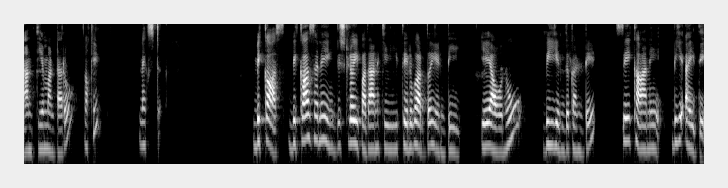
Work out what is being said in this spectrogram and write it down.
అంత్యం అంటారు. ఓకే నెక్స్ట్ బికాస్ బికాస్ అనే ఇంగ్లీష్లో ఈ పదానికి తెలుగు అర్థం ఏంటి? ఏ అవును బి ఎందుకంటే సి కానీ డి అయితే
